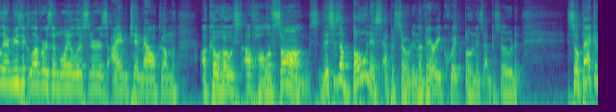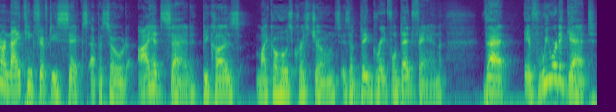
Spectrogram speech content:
there, music lovers and loyal listeners. I am Tim Malcolm, a co host of Hall of Songs. This is a bonus episode and a very quick bonus episode. So, back in our 1956 episode, I had said, because my co host Chris Jones is a big Grateful Dead fan, that if we were to get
